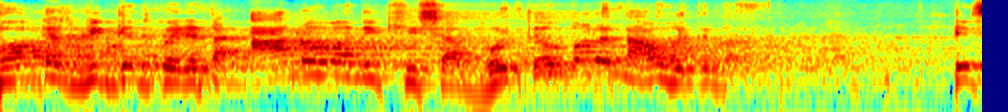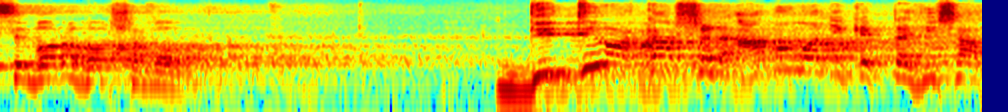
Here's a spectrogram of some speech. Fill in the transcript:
মহাকাশ বিজ্ঞান করে এটা আনুমানিক হিসাব, হইতেও পারে, নাও হইতে পারে। এর চেয়ে বড় হওয়ার সম্ভব। দ্বিতীয় আকাশের আনুমানিক একটা হিসাব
